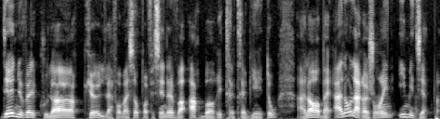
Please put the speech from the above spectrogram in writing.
des nouvelles couleurs que la formation professionnelle va arborer très très bientôt. Alors, ben, allons la rejoindre immédiatement.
